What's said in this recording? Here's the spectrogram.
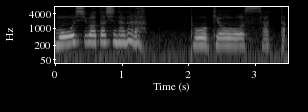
申し渡しながら東京を去った。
